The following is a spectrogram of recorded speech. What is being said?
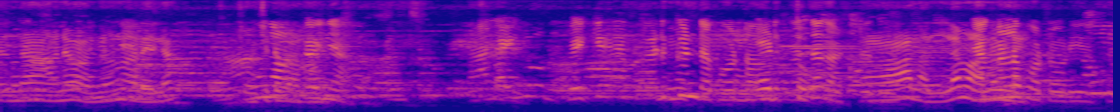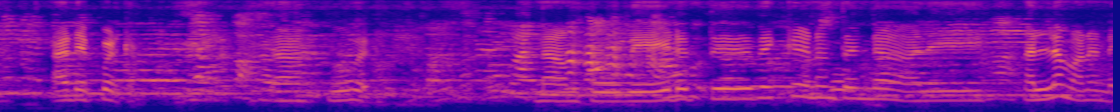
എന്താ അങ്ങനെ വന്നോന്നും അറിയില്ല. ചോദിച്ചിട്ട് എടുക്കണ്ട ഫോട്ടോ എടുത്തു ആ നല്ല ഫോട്ടോ ഫോട്ടോ അത് എപ്പോൾ എടുക്കാം? പൂവ്. നാം പൂവെടുത്ത് വെക്കണം തന്നാലേ. നല്ല മണമുണ്ട്.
